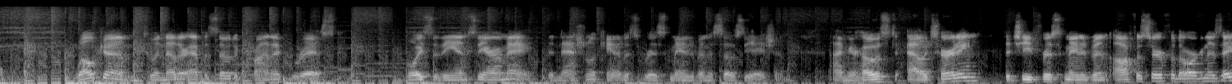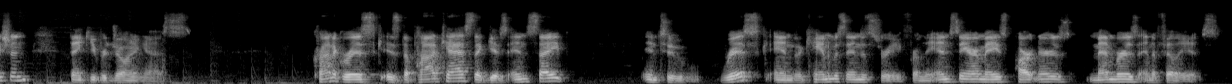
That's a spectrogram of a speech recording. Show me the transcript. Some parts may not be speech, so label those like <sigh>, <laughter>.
Welcome to another episode of Chronic Risk, voice of the NCRMA, the National Cannabis Risk Management Association. I'm your host, Alex Herding, the Chief Risk Management Officer for the organization. Thank you for joining us. Chronic Risk is the podcast that gives insight into risk and the cannabis industry from the NCRMA's partners, members, and affiliates.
